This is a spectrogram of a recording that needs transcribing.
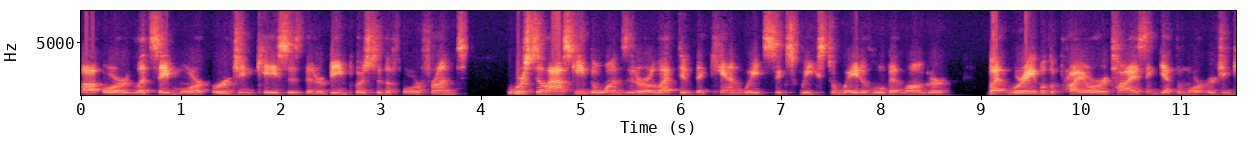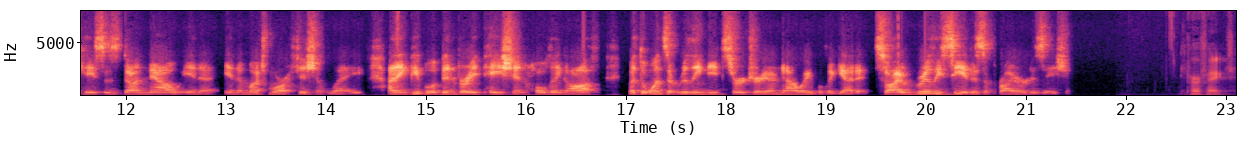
uh, or let's say more urgent cases that are being pushed to the forefront. We're still asking the ones that are elective that can wait six weeks to wait a little bit longer but we're able to prioritize and get the more urgent cases done now in a in a much more efficient way. I think people have been very patient holding off, but the ones that really need surgery are now able to get it. So I really see it as a prioritization. Perfect.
